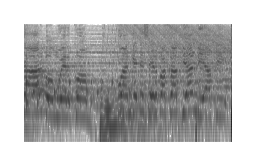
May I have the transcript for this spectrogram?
album welcome. Go and get yourself a copy and be happy.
